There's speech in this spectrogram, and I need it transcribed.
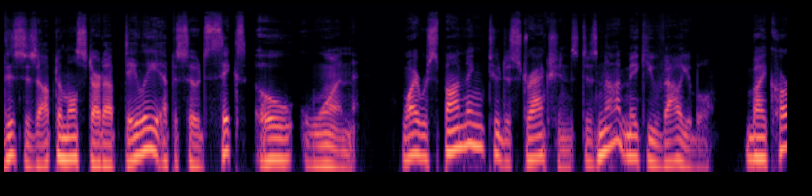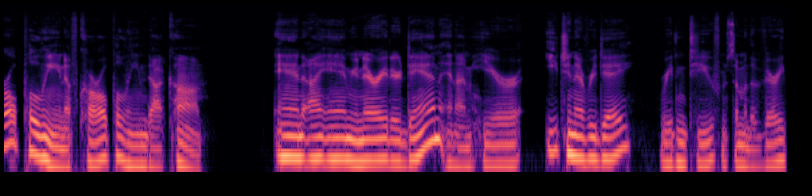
This is Optimal Startup Daily, episode 601 Why Responding to Distractions Does Not Make You Valuable by Carl Pullein of carlpullein.com. And I am your narrator, Dan, and I'm here each and every day reading to you from some of the very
